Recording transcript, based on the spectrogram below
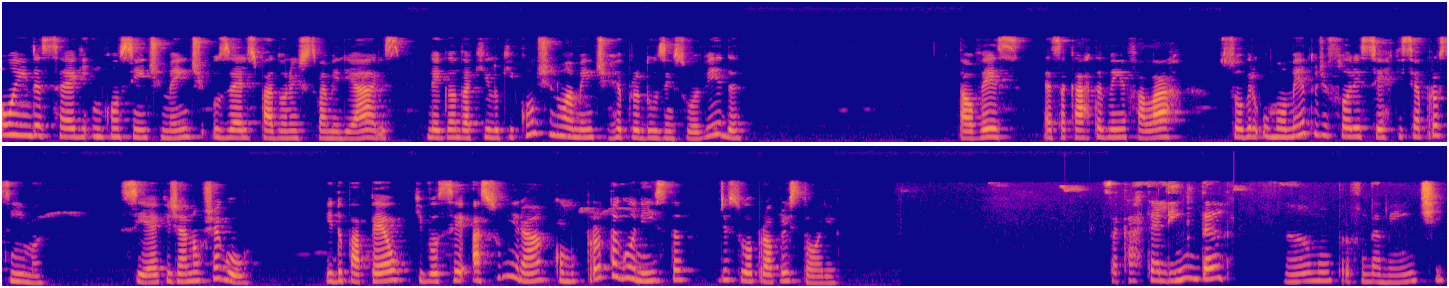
ou ainda segue inconscientemente os velhos padrões familiares, negando aquilo que continuamente reproduz em sua vida? Talvez essa carta venha falar sobre o momento de florescer que se aproxima, se é que já não chegou, e do papel que você assumirá como protagonista de sua própria história. Essa carta é linda, amo profundamente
